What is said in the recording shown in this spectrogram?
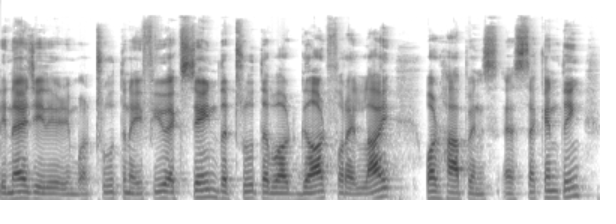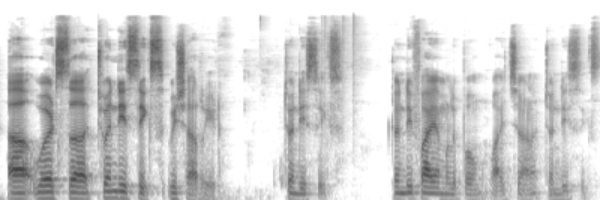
ഡിനൈ ചെയ്ത് കഴിയുമ്പോൾ ട്രൂത്തിനെ if you exchange the truth about God for a lie what happens second thing words twenty six we shall read twenty six twenty five നമ്മളിപ്പം വായിച്ചാണ് twenty six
